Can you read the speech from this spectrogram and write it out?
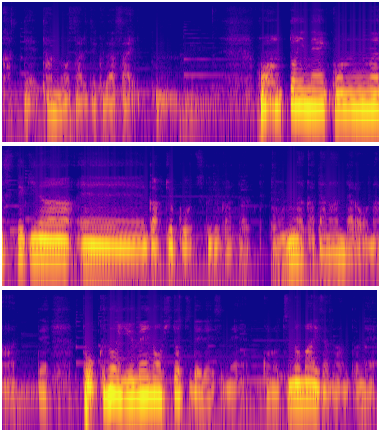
買って堪能されてください。うん本当にね、こんな素敵な、えー楽曲を作る方ってどんな方なんだろうなって、僕の夢の一つでですね、この角舞沙さんとね、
